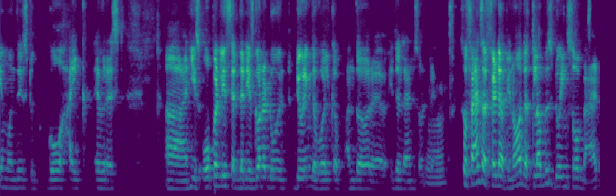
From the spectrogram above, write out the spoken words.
ஏம் வந்து is to go hike Everest and he's openly said that is gonna do during the World Cup அந்த ஒரு இதுலன்னு சொல்லிட்டு. So fans are fed up you know the club is doing so bad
